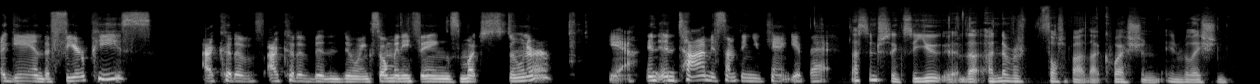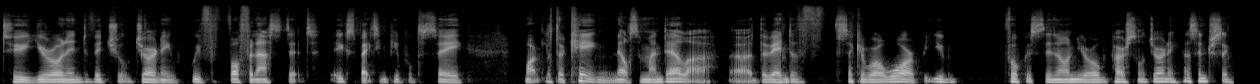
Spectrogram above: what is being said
again, the fear piece, I could have I could have been doing so many things much sooner yeah and, and time is something you can't get back. That's interesting. So you uh, that, i never thought about that question in relation to your own individual journey. We've often asked it expecting people to say martin luther king nelson mandela uh, the end of the second world war but you focused in on your own personal journey. That's interesting.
